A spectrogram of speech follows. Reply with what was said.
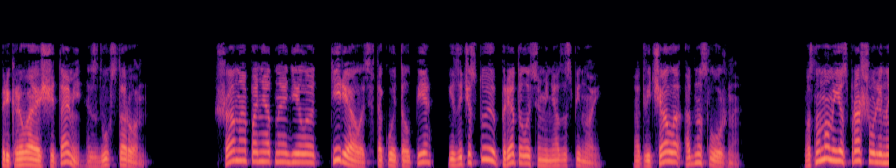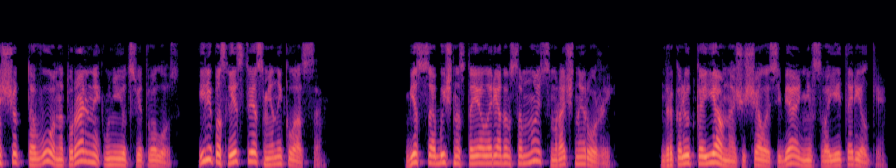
прикрывая щитами с двух сторон. Шана, понятное дело, терялась в такой толпе и зачастую пряталась у меня за спиной. Отвечала односложно. В основном ее спрашивали насчет того, натуральный у нее цвет волос или последствия смены класса. Бесса обычно стояла рядом со мной с мрачной рожей. Драколюдка явно ощущала себя не в своей тарелке.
